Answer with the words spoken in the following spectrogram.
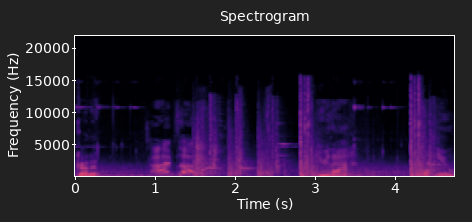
Got it. Time's up. Hear that? Is that you?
